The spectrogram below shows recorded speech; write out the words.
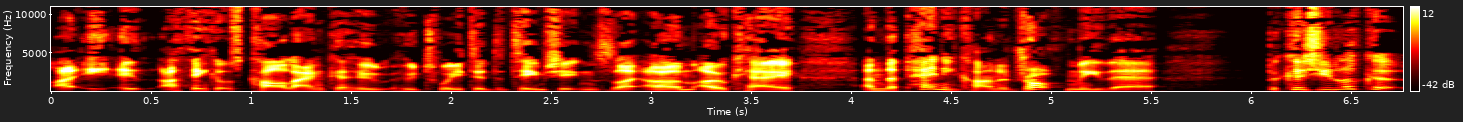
I, it, I think it was Carl Anka who who tweeted the team sheet and was like, um, okay, and the penny kind of dropped me there because you look at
